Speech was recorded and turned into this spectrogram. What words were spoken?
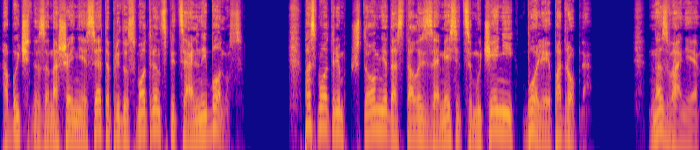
Обычно за ношение сета предусмотрен специальный бонус. Посмотрим, что мне досталось за месяцы мучений более подробно. Название.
